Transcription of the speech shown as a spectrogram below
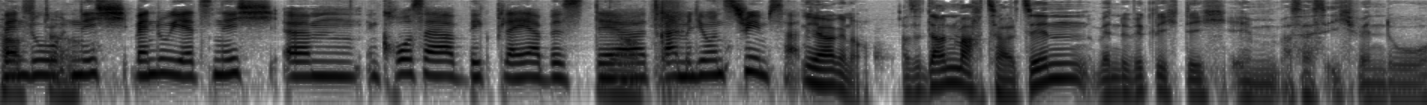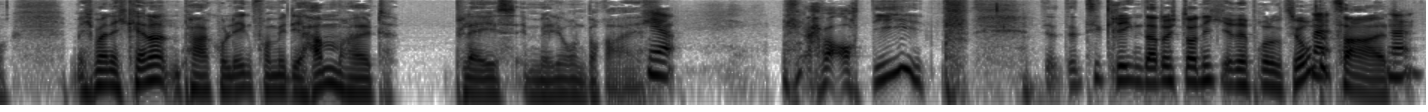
wenn Fast, du ja. nicht, wenn du jetzt nicht ähm, ein großer Big Player bist, der Ja. drei Millionen Streams hat. Ja, genau. Also dann macht es halt Sinn, wenn du wirklich dich im, was weiß ich, wenn du, ich meine, ich kenne halt ein paar Kollegen von mir, die haben halt Plays im Millionenbereich. Ja, Aber auch die, die kriegen dadurch doch nicht ihre Produktion Nein, bezahlt. nein,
